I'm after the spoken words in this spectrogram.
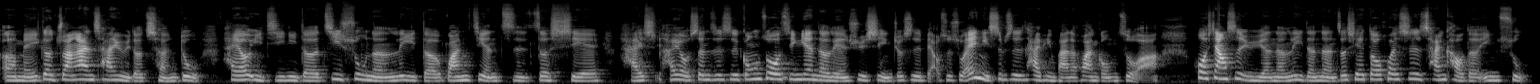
呃每一个专案参与的程度，还有以及你的技术能力的关键字这些，还是还有甚至是工作经验的连续性，就是表示说，哎，你是不是太频繁的换工作啊？或像是语言能力等等，这些都会是参考的因素。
